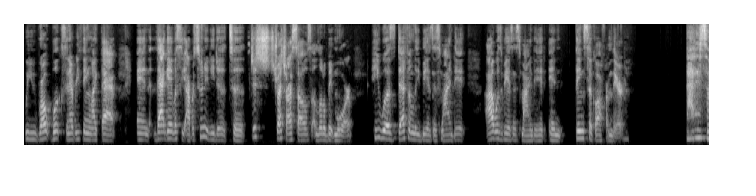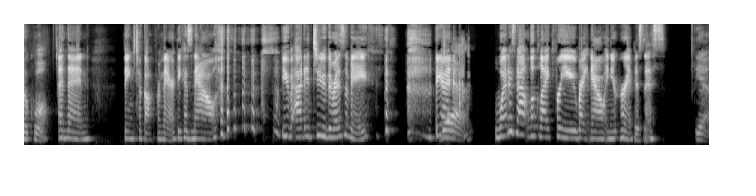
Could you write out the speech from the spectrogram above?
We wrote books and everything like that. And that gave us the opportunity to, to just stretch ourselves a little bit more. He was definitely business minded. I was business minded, and things took off from there. That is so cool. And then things took off from there because now you've added to the resume. yeah. What does that look like for you right now in your current business? Yeah.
